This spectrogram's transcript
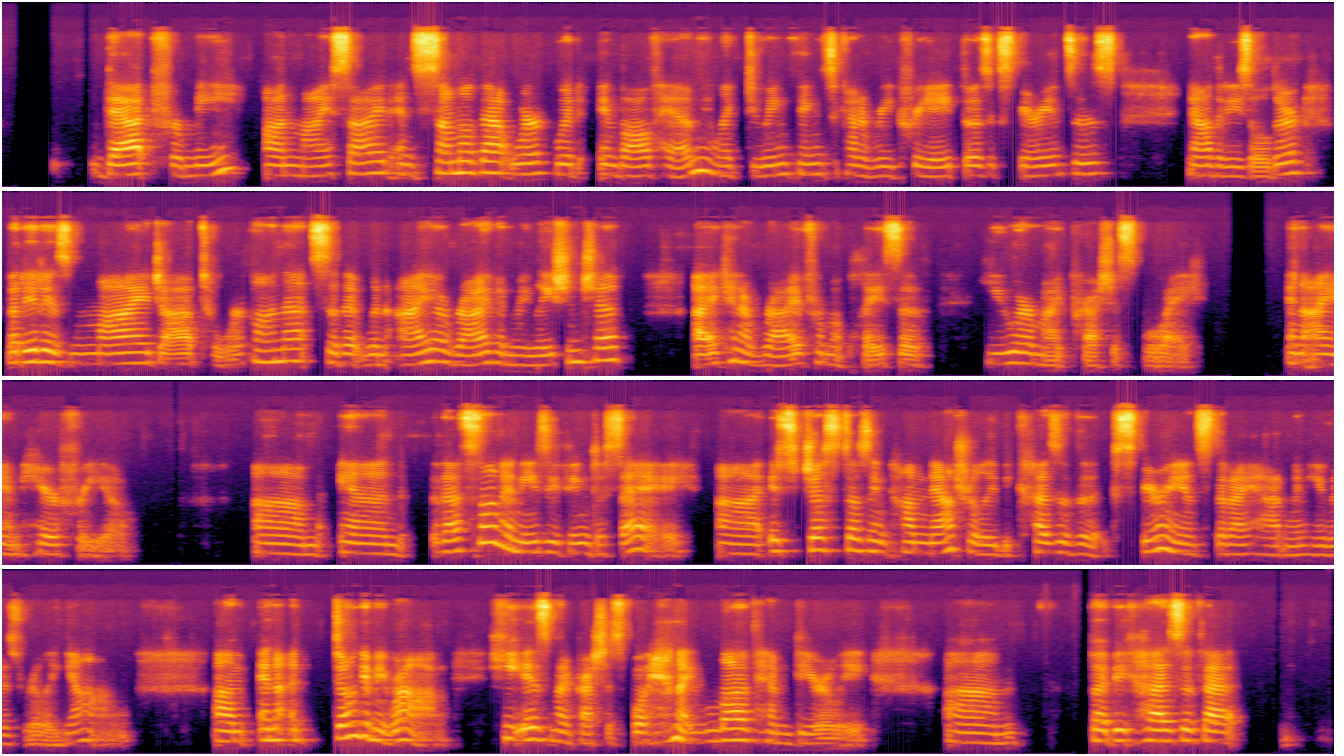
that for me on my side. And some of that work would involve him, like doing things to kind of recreate those experiences now that he's older, but it is my job to work on that so that when I arrive in relationship, I can arrive from a place of, you are my precious boy, and I am here for you. Um, and that's not an easy thing to say. Uh, it just doesn't come naturally because of the experience that I had when he was really young. Um, and uh, don't get me wrong, he is my precious boy, and I love him dearly. Um, but because of that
